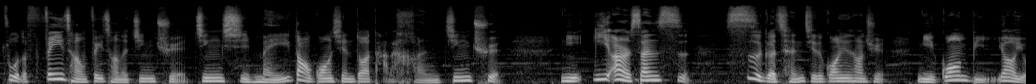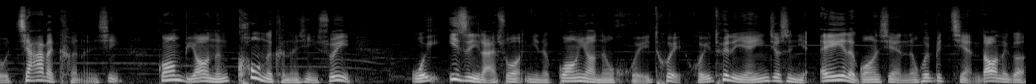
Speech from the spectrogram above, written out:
做的非常非常的精确精细，每一道光线都要打得很精确。你一二三四四个层级的光线上去，你光比要有加的可能性，光比要能控的可能性，所以。我一直以来说，你的光要能回退，回退的原因就是你 A 的光线能会被减到那个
